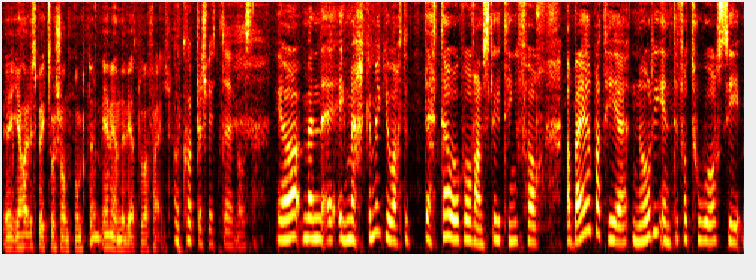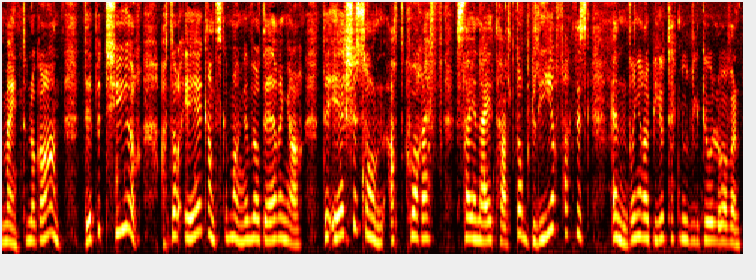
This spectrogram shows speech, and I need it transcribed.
Eh, Jeg har respekt for standpunktene, men jeg mener veto er feil. Og kort til slutt, Bollestad. Ja, men jeg merker meg jo at dette har også vært vanskelige ting for Arbeiderpartiet når de inntil for to år siden mente noe annet. Det betyr at det er ganske mange vurderinger. Det er ikke sånn at KrF sier nei til alt. Det blir faktisk endringer i bioteknologiloven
